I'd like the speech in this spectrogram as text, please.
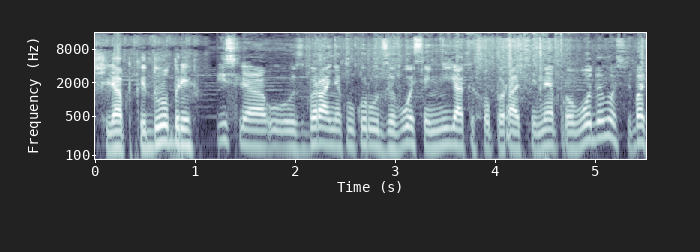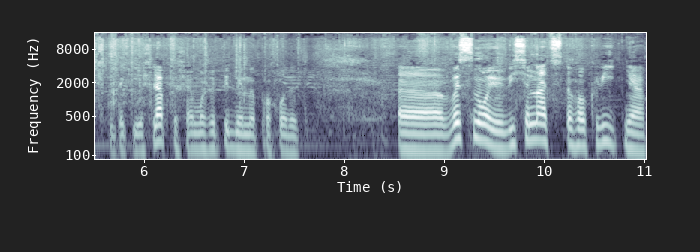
Шляпки добрі. Після збирання кукурудзи в осінь ніяких операцій не проводилось. Бачите, такі шляпки, що я можу під ними проходити. Е, весною 18 квітня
